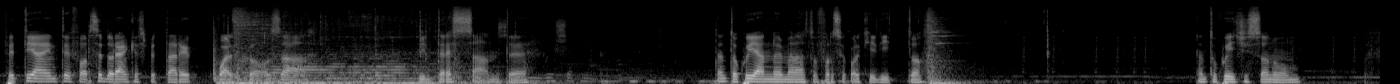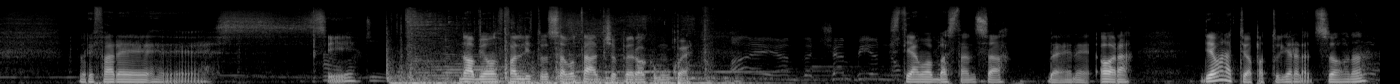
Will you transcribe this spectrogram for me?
Effettivamente forse dovrei anche aspettare qualcosa di interessante. Tanto qui hanno emanato forse qualche editto. Tanto qui ci sono un... Dovrei fare... Sì. No, abbiamo fallito il sabotaggio, però comunque... Stiamo abbastanza bene. Ora, andiamo un attimo a pattugliare la zona.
